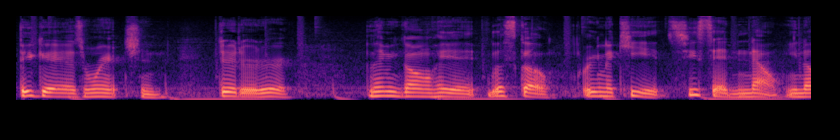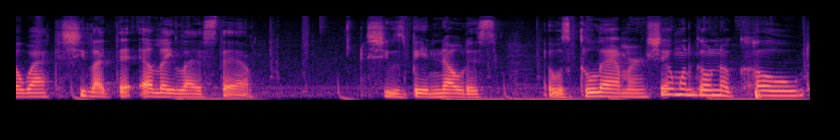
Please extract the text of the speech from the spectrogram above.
big ass wrench and da da da. Let me go ahead. Let's go. Bring the kids." She said, "No. You know why? Cause she liked that LA lifestyle. She was being noticed. It was glamour. She don't want to go no cold.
